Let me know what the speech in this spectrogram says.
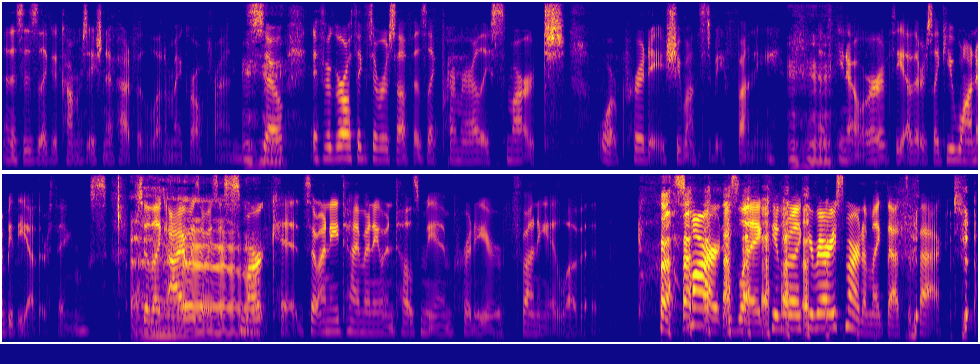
And this is like a conversation I've had with a lot of my girlfriends. Mm-hmm. So if a girl thinks of herself as like primarily smart or pretty, she wants to be funny. If, you know, or if the others like you want to be the other things. So like I was always a oh. smart kid. So anytime anyone tells me I'm pretty or funny, I love it. smart is like people are like you're very smart. I'm like that's a fact.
